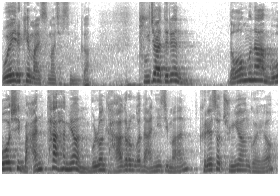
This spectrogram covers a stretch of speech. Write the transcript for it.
왜 이렇게 말씀하셨습니까? 부자들은 너무나 무엇이 많다 하면 물론 다 그런 건 아니지만 그래서 중요한 거예요.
